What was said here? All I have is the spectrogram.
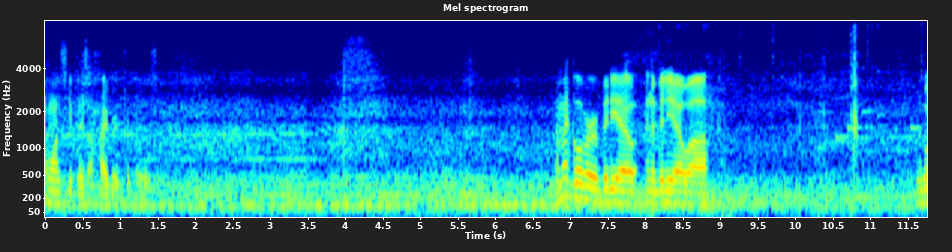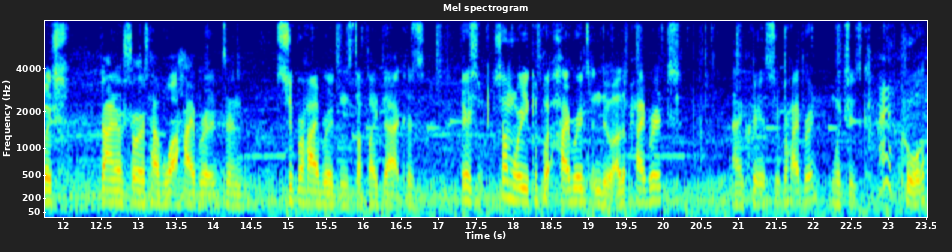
I want to see if there's a hybrid for those. I might go over a video in a video uh, which dinosaurs have what hybrids and super hybrids and stuff like that because there's somewhere you can put hybrids into other hybrids and create a super hybrid which is kind of cool.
